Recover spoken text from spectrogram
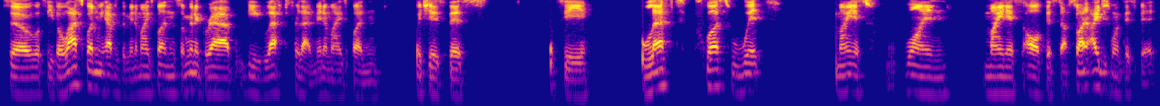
So let's see, the last button we have is the minimize button. So I'm going to grab the left for that minimize button, which is this, let's see, left plus width minus one minus all of this stuff. So I, I just want this bit.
